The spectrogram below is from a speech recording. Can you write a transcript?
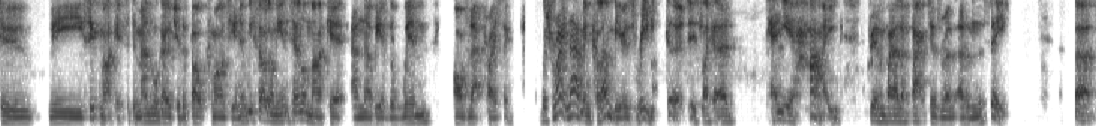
to the supermarkets. The demand will go to the bulk commodity, and it'll be sold on the internal market, and they'll be at the whim of that pricing. Which right now in Colombia is really good. It's like a 10-year high, driven by other factors other than the C. But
